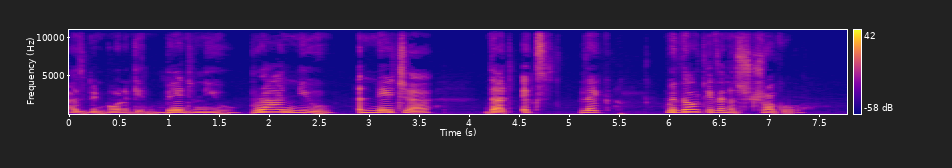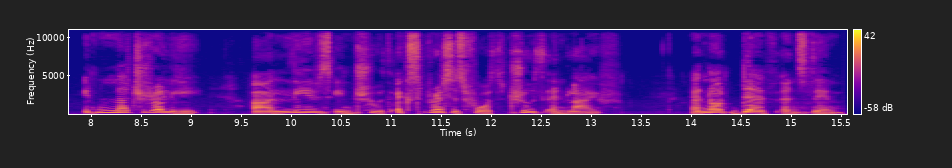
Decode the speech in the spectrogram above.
has been born again, made new, brand new, a nature that ex- like without even a struggle, it naturally uh, lives in truth, expresses forth truth and life, and not death and sin.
